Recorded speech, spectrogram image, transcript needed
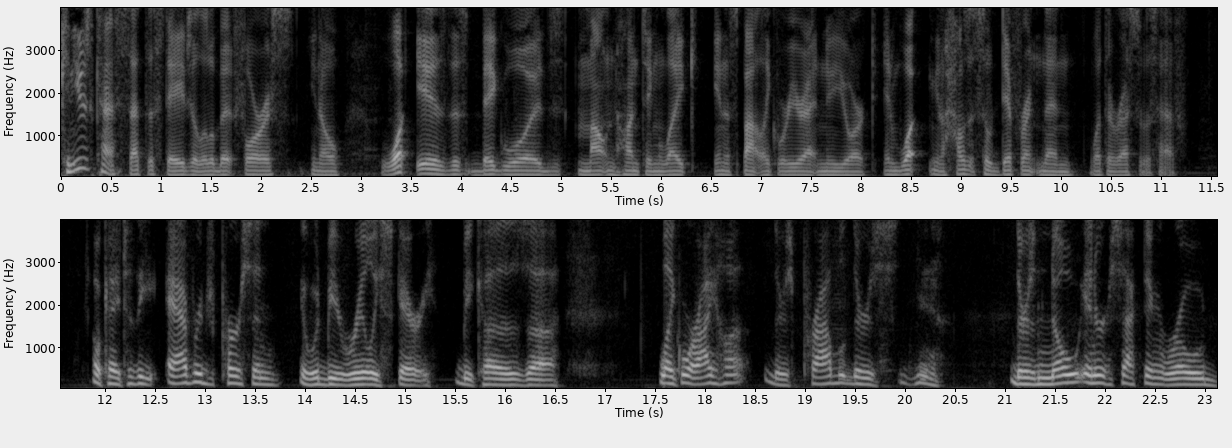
can you just kind of set the stage a little bit for us? You know, what is this big woods mountain hunting like in a spot like where you're at in New York, and what you know how is it so different than what the rest of us have? Okay, to the average person, it would be really scary because, uh, like where I hunt, there's probably there's yeah, there's no intersecting road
